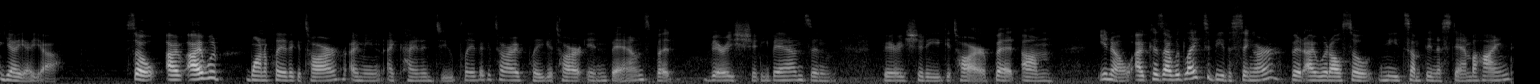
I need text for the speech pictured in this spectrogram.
Yeah, yeah, yeah. So I, I would want to play the guitar. I mean, I kind of do play the guitar. I've played guitar in bands, but very shitty bands and very shitty guitar. But, um, you know, because I, would like to be the singer, but I would also need something to stand behind.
